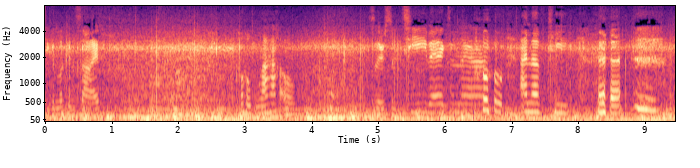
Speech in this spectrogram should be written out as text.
You can look inside. Oh, wow. So, there's some tea bags in there. Oh, I love tea.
